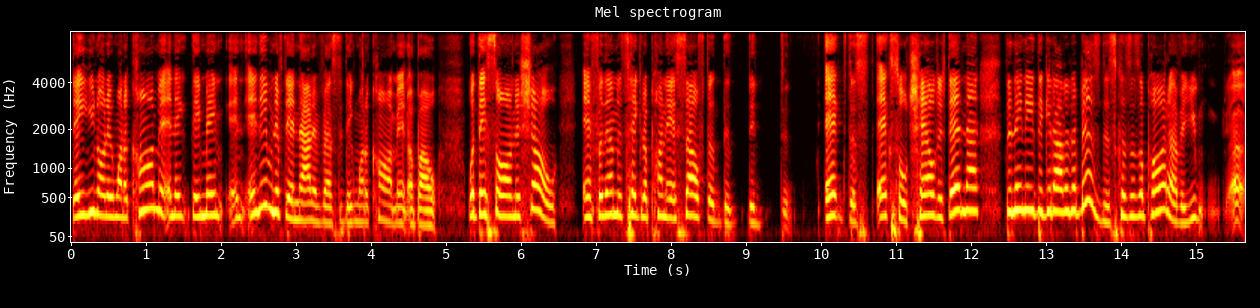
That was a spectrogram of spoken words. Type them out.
they, you know, they want to comment and they, they may, and, and even if they're not invested, they want to comment about what they saw on the show. And for them to take it upon themselves, the, the, the, the, X, the X so childish. They're not. Then they need to get out of the business because it's a part of it. You uh,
